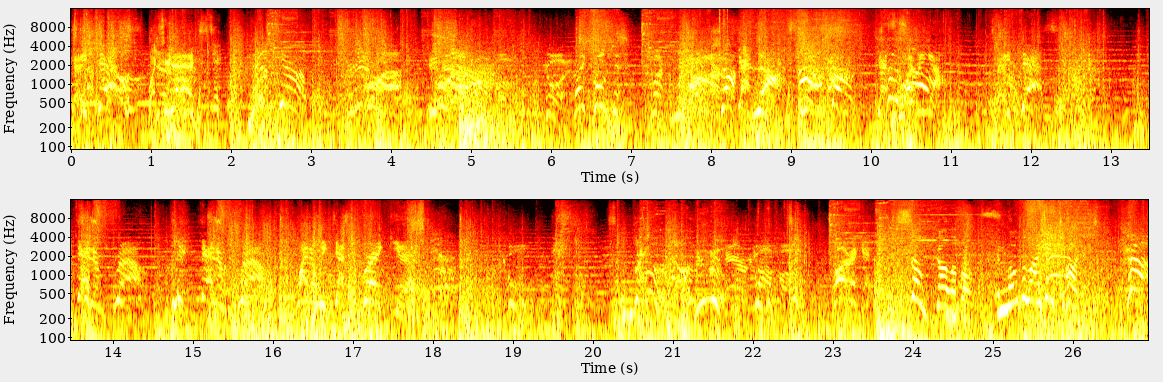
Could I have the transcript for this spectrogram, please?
Take this! What's next? Hero! Good! Shock! Get lost! Get warming up! Take this! Drown! Venom drown! Why don't we just break you? So gullible! Immobilizing target! Good!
